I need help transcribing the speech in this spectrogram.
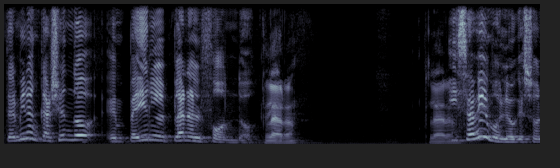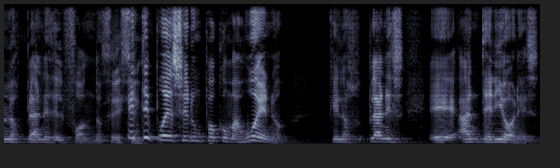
terminan cayendo en pedirle el plan al fondo. Claro. Y sabemos lo que son los planes del fondo. Este puede ser un poco más bueno que los planes eh, anteriores.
